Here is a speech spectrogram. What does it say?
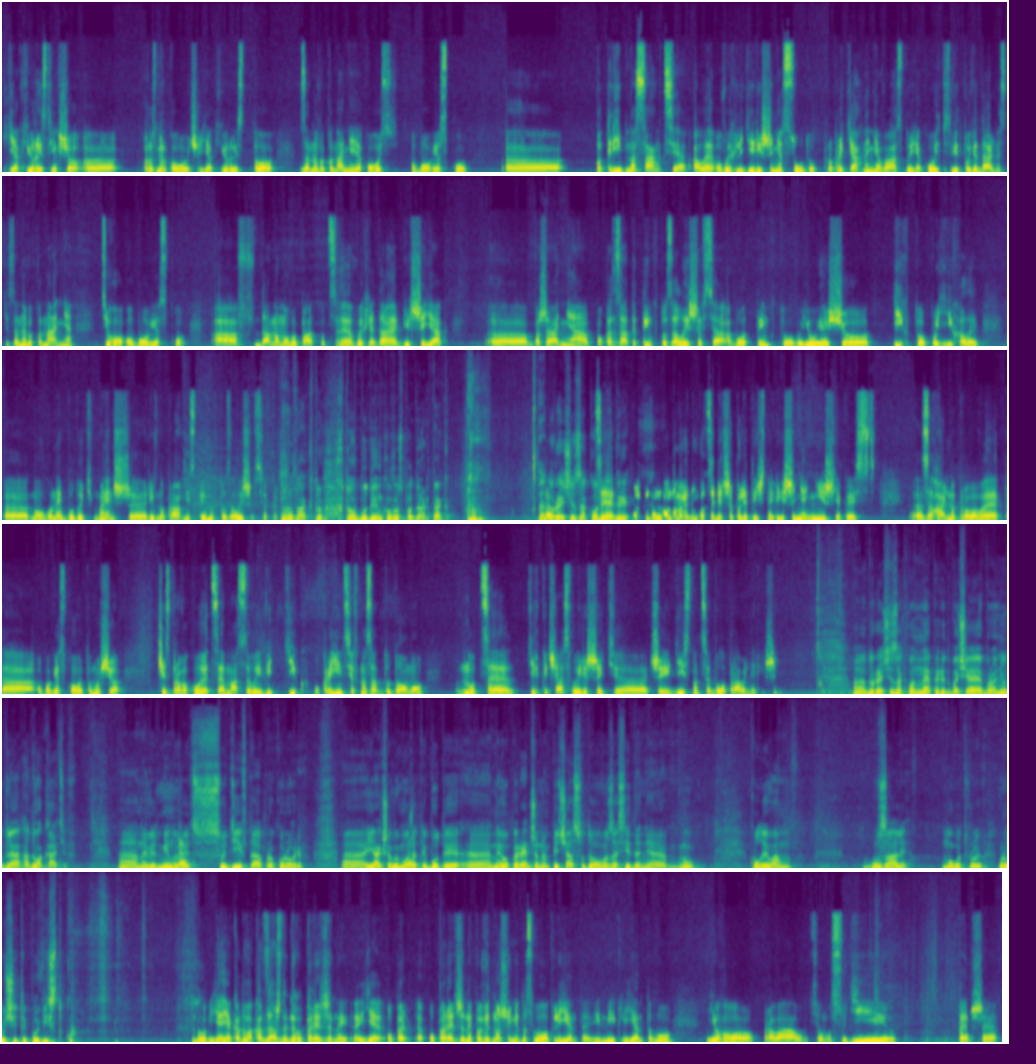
як юрист, якщо розмірковуючи як юрист, то за невиконання якогось обов'язку. Потрібна санкція, але у вигляді рішення суду про притягнення вас до якоїсь відповідальності за невиконання цього обов'язку. А в даному випадку це виглядає більше як е, бажання показати тим, хто залишився, або тим, хто воює, що ті, хто поїхали, е, ну вони будуть менш рівноправні з тими, хто залишився в країні. Ну так, хто, хто в будинку господар, так? А, До речі, закон не Це, пере... ну, на мою думку, це більше політичне рішення, ніж якесь е, загальноправове та обов'язкове, тому що чи спровокує це масовий відтік українців назад додому? ну, це тільки час вирішить, е, чи дійсно це було правильне рішення. Е, До речі, закон не передбачає броню для адвокатів, е, на відміну Так. від суддів та прокурорів. Е, Як же ви можете бути е, неупередженим під час судового засідання, ну, коли вам у залі можуть вручити повістку? Ну, я як адвокат завжди не упереджений. Є е, по відношенню до свого клієнта. Він мій клієнт, тому його права у цьому суді перше,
